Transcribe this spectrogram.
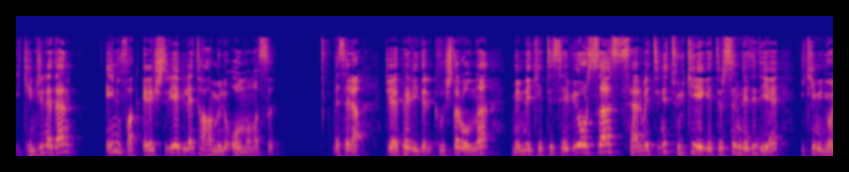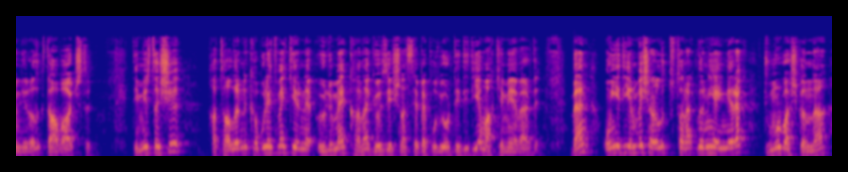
İkinci neden en ufak eleştiriye bile tahammülü olmaması. Mesela CHP lideri Kılıçdaroğlu'na memleketi seviyorsa servetini Türkiye'ye getirsin dedi diye 2 milyon liralık dava açtı. Demirtaş'ı hatalarını kabul etmek yerine ölüme, kana, gözyaşına sebep oluyor dedi diye mahkemeye verdi. Ben 17-25 Aralık tutanaklarını yayınlayarak Cumhurbaşkanına,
